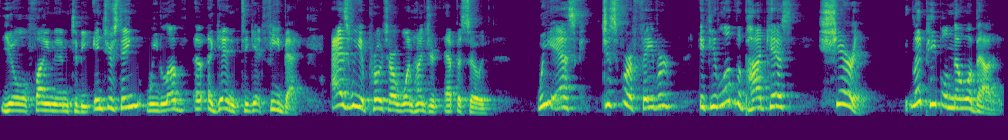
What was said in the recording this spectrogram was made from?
you'll find them to be interesting. We love, uh, again, to get feedback. As we approach our 100th episode, we ask just for a favor if you love the podcast, share it. Let people know about it.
